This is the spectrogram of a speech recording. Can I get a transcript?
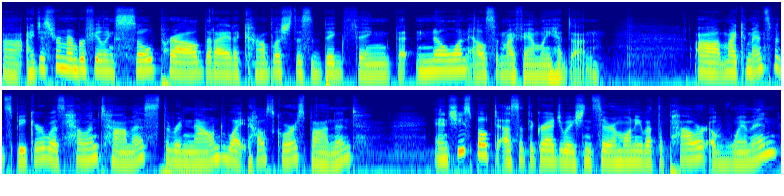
Uh, I just remember feeling so proud that I had accomplished this big thing that no one else in my family had done. Uh, my commencement speaker was Helen Thomas, the renowned White House correspondent, and she spoke to us at the graduation ceremony about the power of women,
